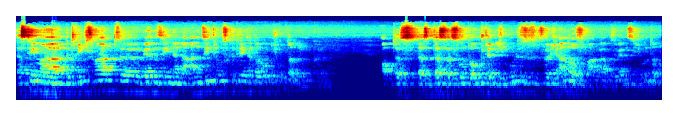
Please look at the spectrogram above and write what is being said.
das Thema Betriebsrat äh, werden Sie in einer Ansiedlungskriterienkatalog nicht unterbringen können. Ob das, das, dass das unter Umständen nicht gut ist, ist eine völlig andere Frage, aber Sie werden es nicht unterbringen.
